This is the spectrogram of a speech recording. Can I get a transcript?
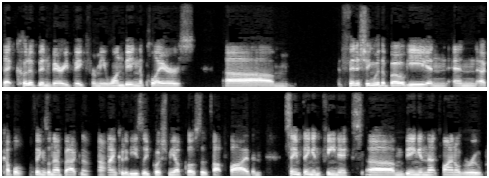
that could have been very big for me. One being the players, um, finishing with a bogey, and and a couple things on that back nine could have easily pushed me up close to the top five. And same thing in Phoenix, um, being in that final group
